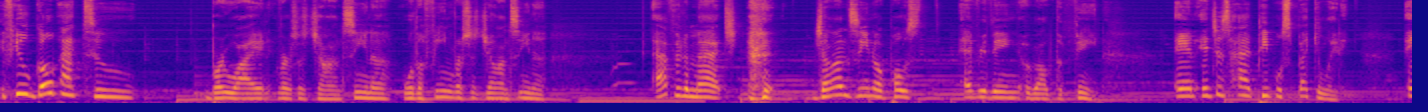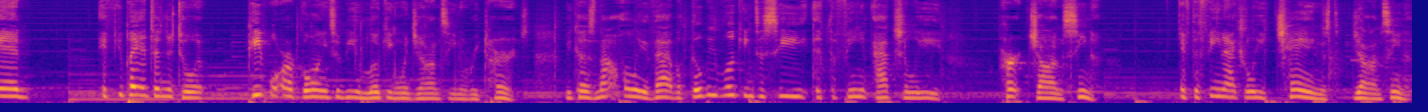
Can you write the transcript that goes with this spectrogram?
If you go back to Bray Wyatt versus John Cena, well, The Fiend versus John Cena. After the match, John Cena posts everything about The Fiend, and it just had people speculating. And if you pay attention to it, people are going to be looking when John Cena returns. Because not only that, but they'll be looking to see if The Fiend actually hurt John Cena. If The Fiend actually changed John Cena.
